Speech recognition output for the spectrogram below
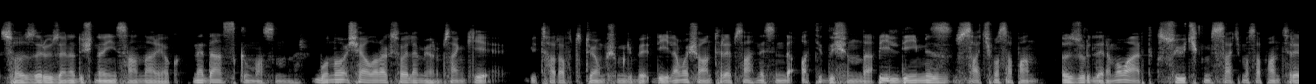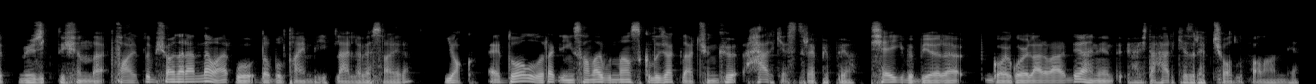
sözleri üzerine düşünen insanlar yok. Neden sıkılmasınlar? Bunu şey olarak söylemiyorum sanki bir taraf tutuyormuşum gibi değil ama şu an trap sahnesinde Ati dışında bildiğimiz saçma sapan özür dilerim ama artık suyu çıkmış saçma sapan trap müzik dışında farklı bir şey öneren ne var? Bu double time beatlerle vesaire. Yok. E, doğal olarak insanlar bundan sıkılacaklar çünkü herkes trap yapıyor. Şey gibi bir ara goy goylar vardı ya hani işte herkes rapçi oldu falan diye.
